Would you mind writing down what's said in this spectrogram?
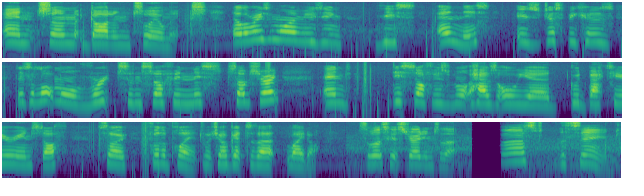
and some garden soil mix. Now the reason why I'm using this and this is just because there's a lot more roots and stuff in this substrate, and this stuff is more, has all your good bacteria and stuff. So for the plant, which I'll get to that later. So let's get straight into that. First, the sand.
